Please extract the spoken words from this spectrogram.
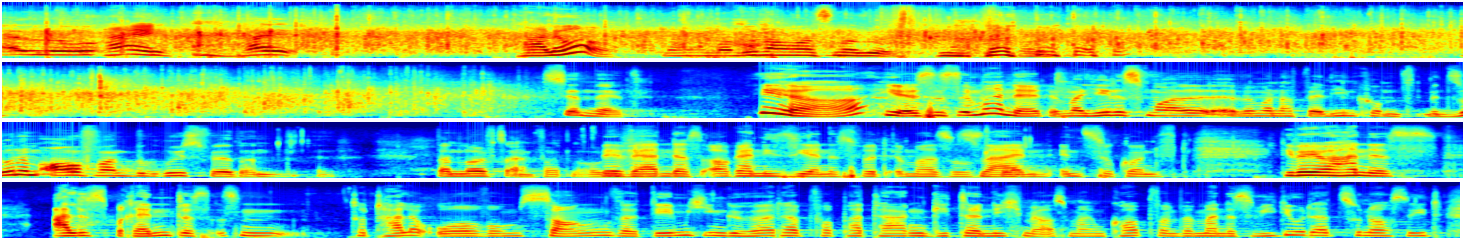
Hallo. Hi. Hi. Hallo. Wir, wie machen wir es mal so? Ist ja nett. Ja, hier ist es immer nett. Wenn man jedes Mal, äh, wenn man nach Berlin kommt, mit so einem Aufwand begrüßt wird, dann, dann läuft es einfach, glaube Wir ich. werden das organisieren, es wird immer so sein in Zukunft. Lieber Johannes, alles brennt, das ist ein totaler Ohrwurm-Song. Seitdem ich ihn gehört habe vor ein paar Tagen, geht er nicht mehr aus meinem Kopf. Und wenn man das Video dazu noch sieht,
